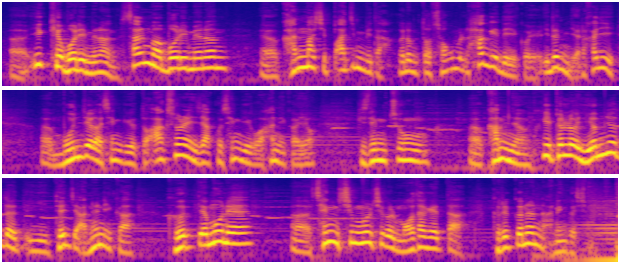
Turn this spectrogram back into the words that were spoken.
어, 익혀버리면 삶아버리면 어, 간맛이 빠집니다. 그럼 또 소금을 하게 되고요. 이런 여러 가지 어, 문제가 생기고 또 악순환이 자꾸 생기고 하니까요. 기생충 어, 감염 그게 별로 염려도 되지 않으니까 그것 때문에 어, 생식물식을 못하겠다 그럴 거는 아닌 것입니다.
